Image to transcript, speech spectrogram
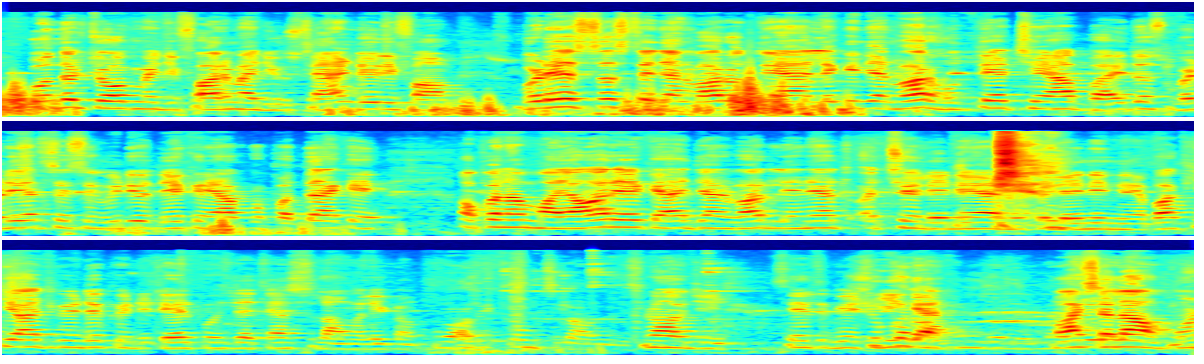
गोंदल चौक में जी, फार्म है जी, हुसैन डेयरी फार्म। बड़े सस्ते जानवर होते हैं लेकिन जानवर होते अच्छे हैं। आप भाई दोस्त बड़े अरसे से वीडियो देख रहे हैं आपको पता है कि अपना मैार एक है जानवर लेने हैं तो अच्छे लेने हैं नहीं तो लेने नहीं है। बाकी आज वीडियो की डिटेल पूछ लेते हैं। असलम सुनाओ जी सेहत भी ठीक है? माशाल्लाह हूँ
